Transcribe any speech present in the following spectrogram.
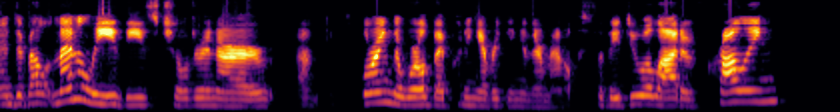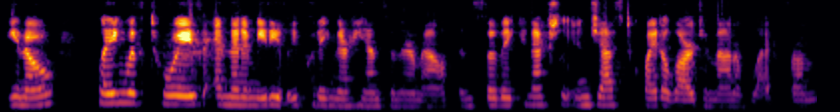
And developmentally, these children are um, exploring the world by putting everything in their mouth. So they do a lot of crawling, you know, playing with toys, and then immediately putting their hands in their mouth. And so they can actually ingest quite a large amount of lead from,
